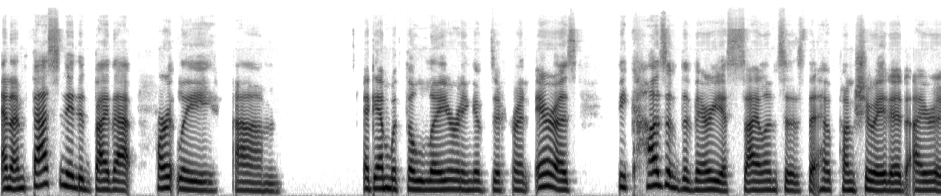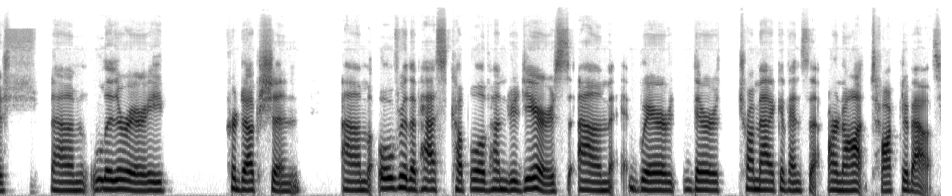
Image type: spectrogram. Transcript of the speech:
and I'm fascinated by that partly, um, again, with the layering of different eras because of the various silences that have punctuated Irish um, literary production um, over the past couple of hundred years, um, where there are traumatic events that are not talked about.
